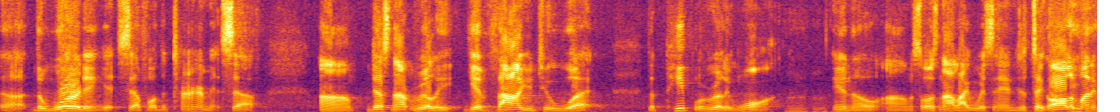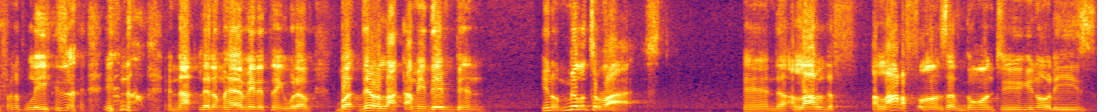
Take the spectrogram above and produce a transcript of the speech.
uh, the wording itself or the term itself um, does not really give value to what the people really want. You know, um, so it's not like we're saying just take all the money from the police, you know, and not let them have anything, whatever. But there are a lot. I mean, they've been, you know, militarized, and uh, a lot of the a lot of funds have gone to you know these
